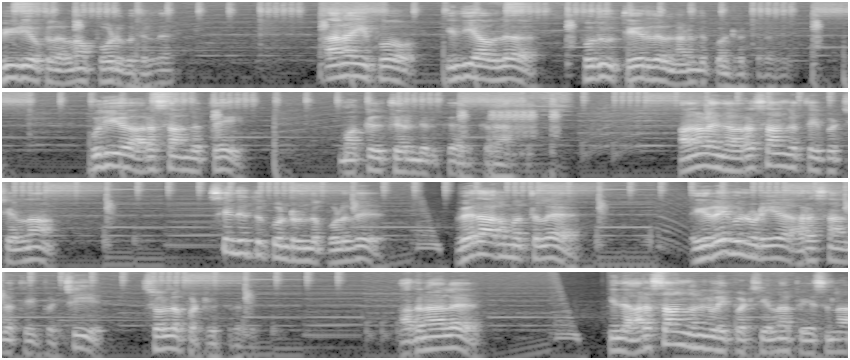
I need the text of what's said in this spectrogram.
வீடியோக்கள் எல்லாம் போடுவதில்லை. ஆனால் இப்போது இந்தியாவில் பொது தேர்தல் நடந்து கொண்டிருக்கிறது. புதிய அரசாங்கத்தை மக்கள் தேர்ந்தெடுக்க இருக்கிறார்கள். அதனால் இந்த அரசாங்கத்தை பற்றியெல்லாம் சிந்தித்து கொண்டிருந்த பொழுது வேதாகமத்தில் இறைவனுடைய அரசாங்கத்தை பற்றி சொல்லப்பட்டிருக்கிறது. அதனால் இந்த அரசாங்கங்களை பற்றியெல்லாம் பேசினா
